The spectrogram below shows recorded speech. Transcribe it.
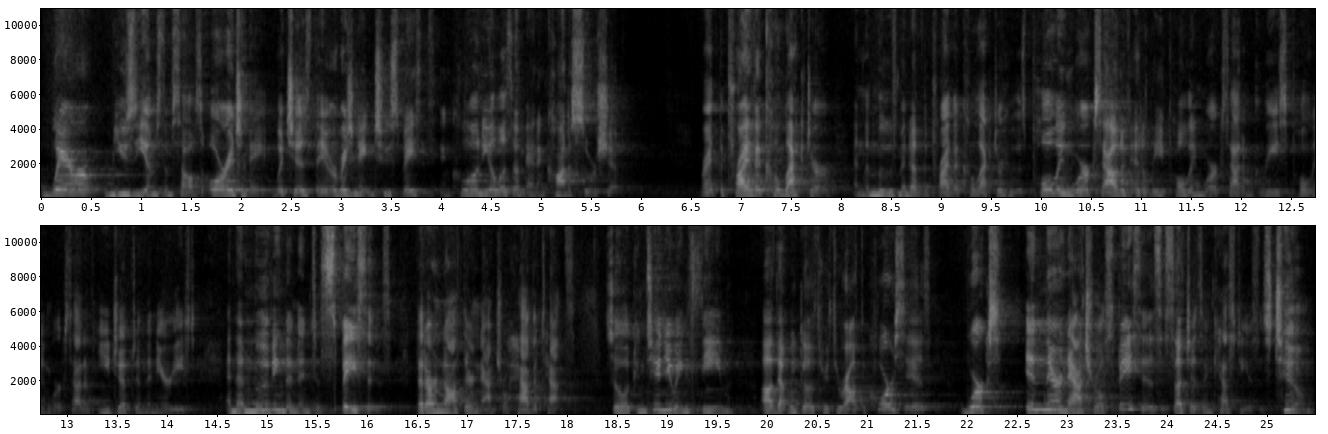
where museums themselves originate, which is they originate in two spaces, in colonialism and in connoisseurship. Right? The private collector and the movement of the private collector who is pulling works out of Italy, pulling works out of Greece, pulling works out of Egypt and the Near East, and then moving them into spaces that are not their natural habitats. So a continuing theme uh, that we go through throughout the course is works in their natural spaces, such as in Cestius's tomb,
